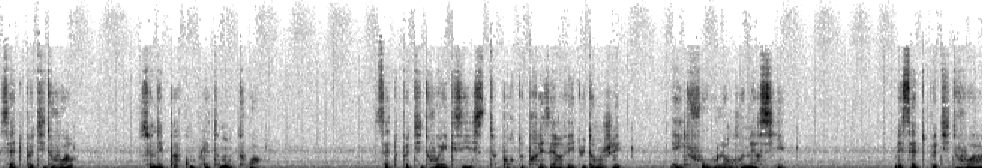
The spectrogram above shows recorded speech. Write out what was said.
Cette petite voix, ce n'est pas complètement toi. Cette petite voix existe pour te préserver du danger et il faut l'en remercier. Mais cette petite voix,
